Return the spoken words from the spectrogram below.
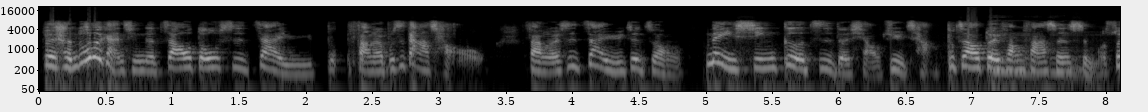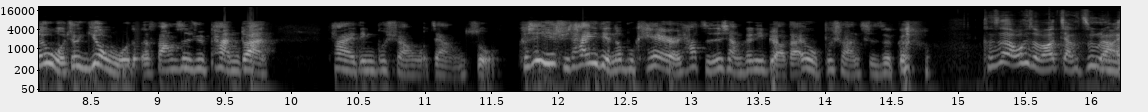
对，很多的感情的糟都是在于不，反而不是大吵，反而是在于这种内心各自的小剧场，不知道对方发生什么，嗯、所以我就用我的方式去判断，他一定不喜欢我这样做。可是也许他一点都不 care，他只是想跟你表达，哎，我不喜欢吃这个。可是为什么要讲出来？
